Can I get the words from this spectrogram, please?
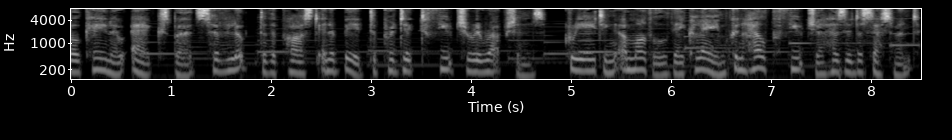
Volcano experts have looked to the past in a bid to predict future eruptions, creating a model they claim can help future hazard assessment.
